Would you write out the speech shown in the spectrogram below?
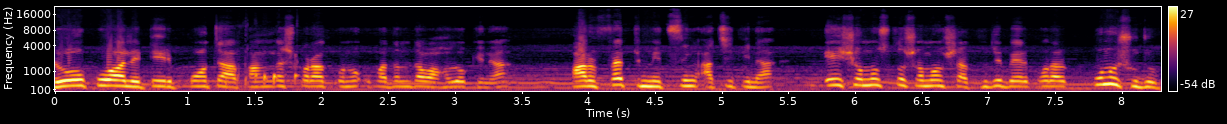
লো কোয়ালিটির পচা ফাঙ্গাস করা কোনো উপাদান দেওয়া হলো কিনা পারফেক্ট মিক্সিং আছে কিনা এই সমস্ত সমস্যা খুঁজে বের করার কোনো সুযোগ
